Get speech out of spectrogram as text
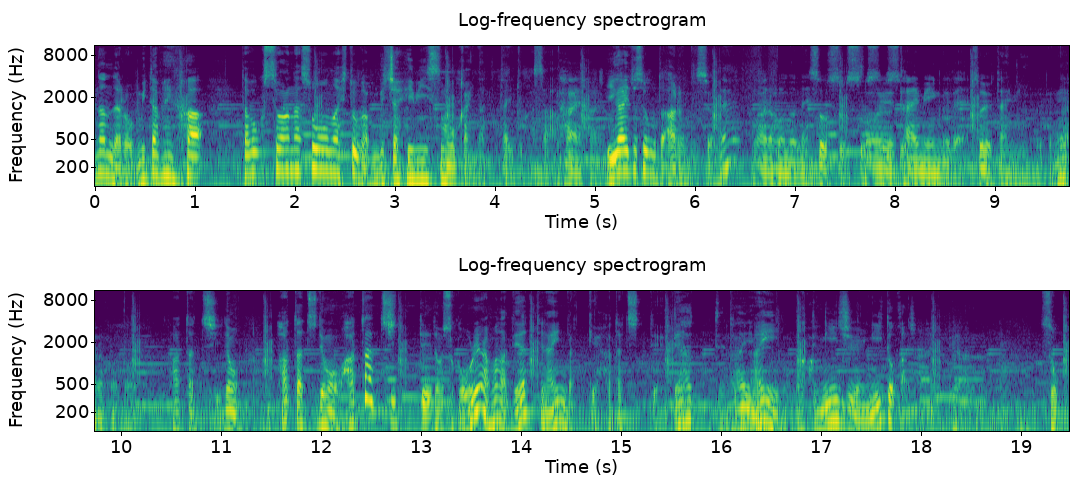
なんだろう見た目がタバコ吸わなそうな人がめちゃヘビースモーカーになったりとかさ、はいはい。意外とそういうことあるんですよね。なるほどね。そうそうそうそういうタイミングで。そういうタイミングでね。なるほど。二十歳。でも二十歳でも二十歳ってでもそっか俺らまだ出会ってないんだっけ？二十歳って。出会ってないよ。ないのか。だって22とかじゃない？出会うの。そっか。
